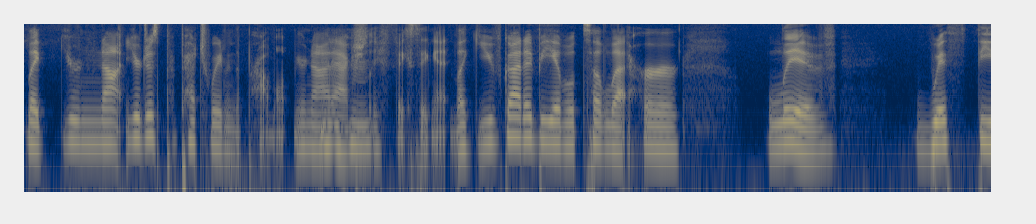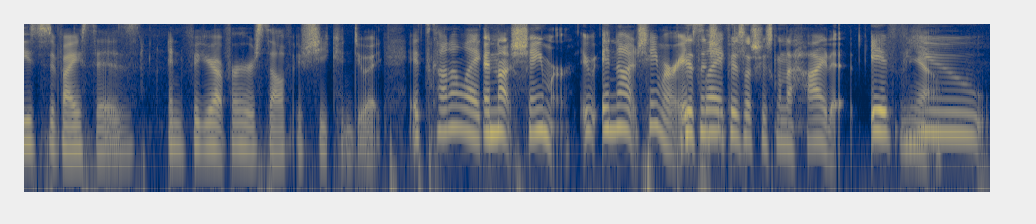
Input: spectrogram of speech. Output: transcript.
like you're not you're just perpetuating the problem. You're not mm-hmm. actually fixing it. Like you've got to be able to let her live with these devices and figure out for herself if she can do it. It's kind of like and not shame her. and not shame her. Because It's then she feels like she's going to hide it. if Yeah. you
